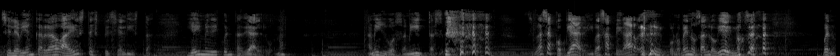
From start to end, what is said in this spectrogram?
se le había encargado a esta especialista y ahí me di cuenta de algo, ¿no? Amigos, amiguitas, si vas a copiar y vas a pegar, por lo menos hazlo bien, ¿no? Sea, bueno,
